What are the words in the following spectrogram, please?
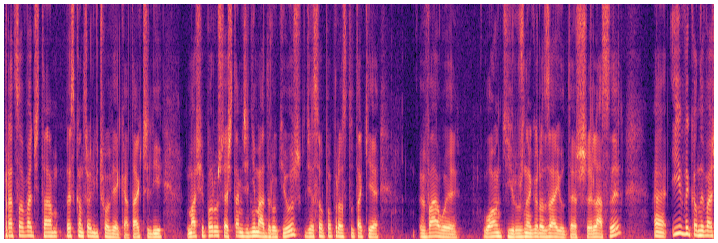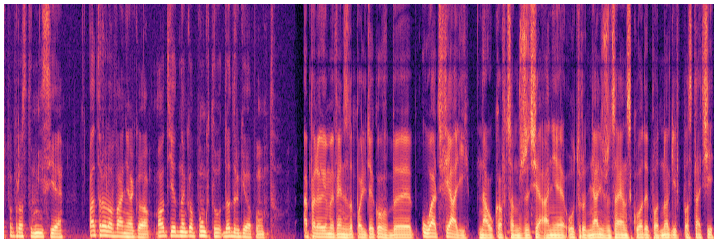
pracować tam bez kontroli człowieka, tak? Czyli ma się poruszać tam, gdzie nie ma dróg już, gdzie są po prostu takie wały, łąki, różnego rodzaju też lasy, i wykonywać po prostu misję patrolowania go od jednego punktu do drugiego punktu. Apelujemy więc do polityków, by ułatwiali naukowcom życie, a nie utrudniali, rzucając kłody pod nogi w postaci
